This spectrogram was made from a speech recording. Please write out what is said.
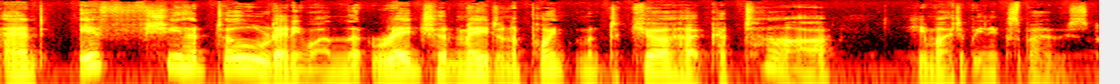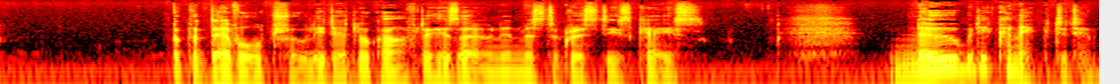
and if she had told anyone that Reg had made an appointment to cure her catarrh, he might have been exposed. But the devil truly did look after his own in Mr. Christie's case. Nobody connected him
